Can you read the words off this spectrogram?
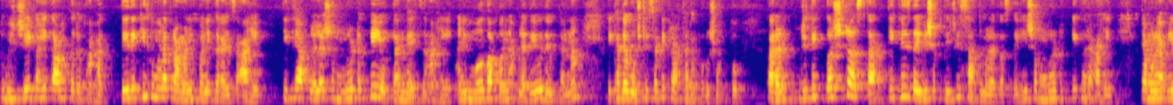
तुम्ही जे काही काम करत आहात ते देखील तुम्हाला प्रामाणिकपणे करायचं आहे. तिथे आपल्याला शंभर टक्के योगदान द्यायचं आहे आणि मग आपण आपल्या देवदेवतांना एखाद्या गोष्टीसाठी प्रार्थना करू शकतो. कारण जिथे कष्ट असतात तिथेच दैवी शक्तीची साथ मिळत असते. हे शंभर टक्के खरं आहे. त्यामुळे आपले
